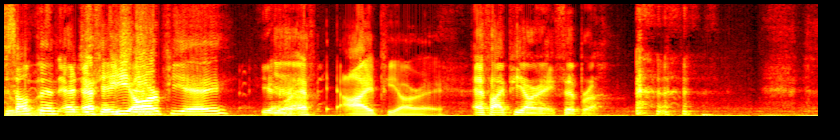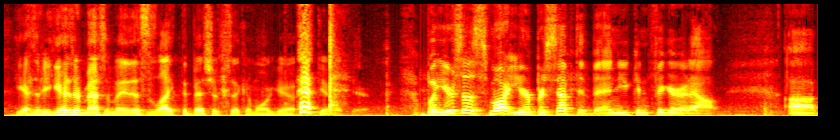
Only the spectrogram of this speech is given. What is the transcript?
Something F education. E R P A Yeah. or Yeah. F I P R A. FIPRA, FIPRA. You guys are you guys are messing with me. This is like the Bishop Sycamore gi- gimmick here. But you're so smart. You're perceptive, Ben. You can figure it out. Uh,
